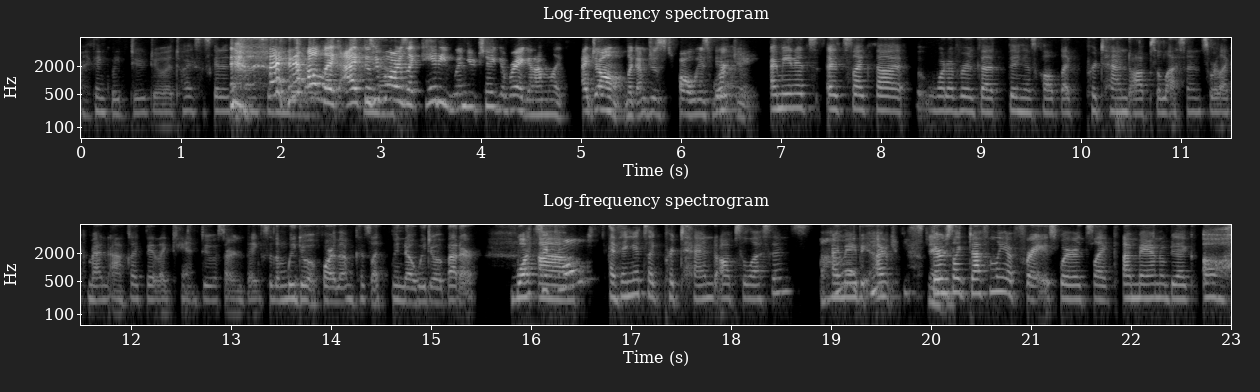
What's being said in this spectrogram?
I think we do do it twice as good as I know, like I, because people are always like, Katie, when you take a break, and I'm like, I don't. Like, I'm just always working. Yeah. I mean, it's it's like that whatever that thing is called, like pretend obsolescence, where like men act like they like can't do a certain thing, so then we do it for them because like we know we do it better. What's it um, called? I think it's like pretend obsolescence. Oh, I maybe I, there's like definitely a phrase where it's like a man would be like, oh,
